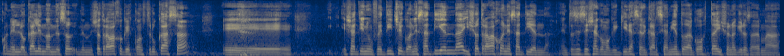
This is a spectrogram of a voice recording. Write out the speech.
con el local en donde, so- donde yo trabajo, que es Construcasa. Eh, ella tiene un fetiche con esa tienda y yo trabajo en esa tienda. Entonces ella como que quiere acercarse a mí a toda costa y yo no quiero saber nada.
